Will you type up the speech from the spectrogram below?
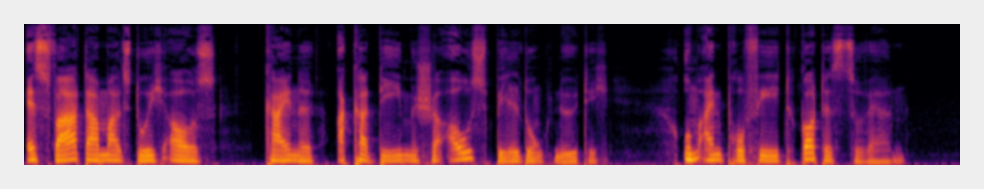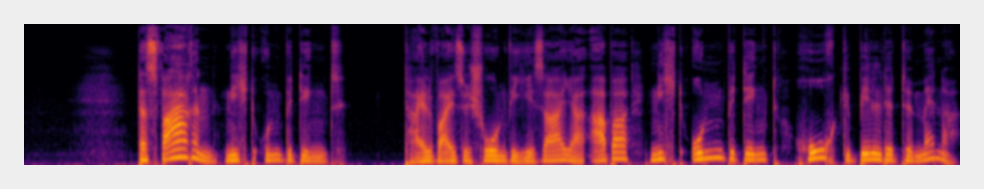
es war damals durchaus keine akademische Ausbildung nötig, um ein Prophet Gottes zu werden. Das waren nicht unbedingt, teilweise schon wie Jesaja, aber nicht unbedingt hochgebildete Männer.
